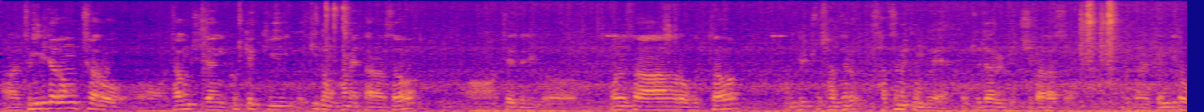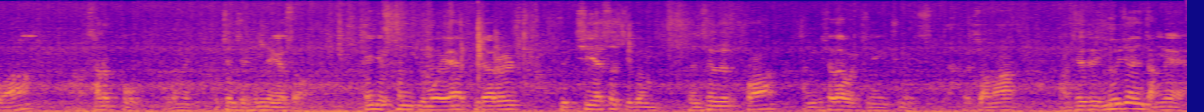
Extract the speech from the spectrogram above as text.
어, 전기 자동차로 어, 자동 시장이 급격히 이동함에 따라서 어, 저희들이 그 본사로부터 한 1조 3천억, 4천억 정도의 그 투자를 유치받아서 경기도와 어, 산업부 그다음에 부천체 협력해서 굉장히 큰 규모의 투자를 유치해서 지금 건설과 장기 사업을 진행 중에 있습니다. 그래서 아마 어, 저희들이 늦은 장래에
